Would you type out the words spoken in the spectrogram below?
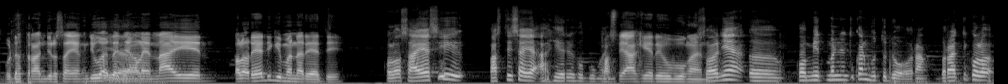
udah terlanjur sayang juga dan Iya. yang lain-lain. Kalau Riyadi gimana Riyadi? Kalau saya sih pasti saya akhiri hubungan. Pasti akhiri hubungan. Soalnya eh, komitmen itu kan butuh dua orang. Berarti kalau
